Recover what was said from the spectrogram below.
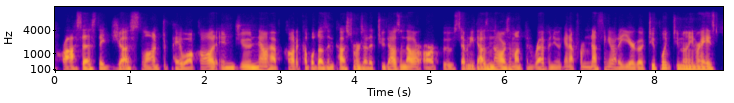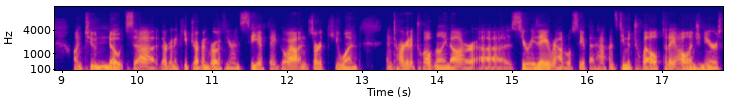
process. They just launched a paywall call in June. Now have called a couple dozen customers at a two thousand dollar ARPU, seventy thousand dollars a month in revenue. Again, up from nothing about a year ago. Two point two million raised on two notes. Uh, they're going to keep driving growth here and see if they go out and start of Q1 and target a $12 million uh, Series A round. We'll see if that happens. Team of 12 today, all engineers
